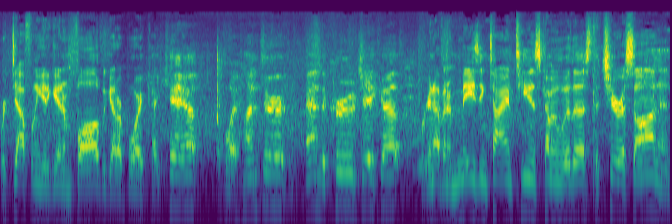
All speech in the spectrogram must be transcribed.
We're definitely gonna get involved. We got our boy Kaikea, boy Hunter, and the crew, Jacob. We're gonna have an amazing time. Tina's coming with us to cheer us on and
